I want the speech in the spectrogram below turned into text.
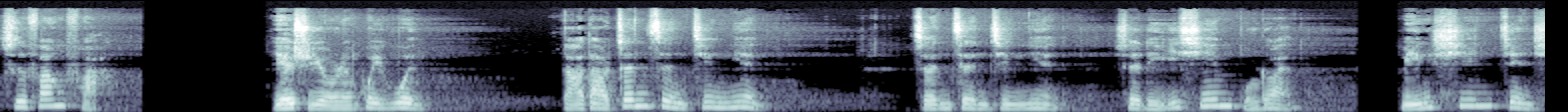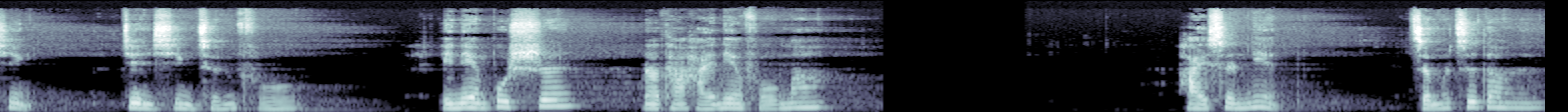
是方法。也许有人会问：达到真正净念？真正净念是离心不乱，明心见性，见性成佛。一念不生，那他还念佛吗？还是念？怎么知道呢？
